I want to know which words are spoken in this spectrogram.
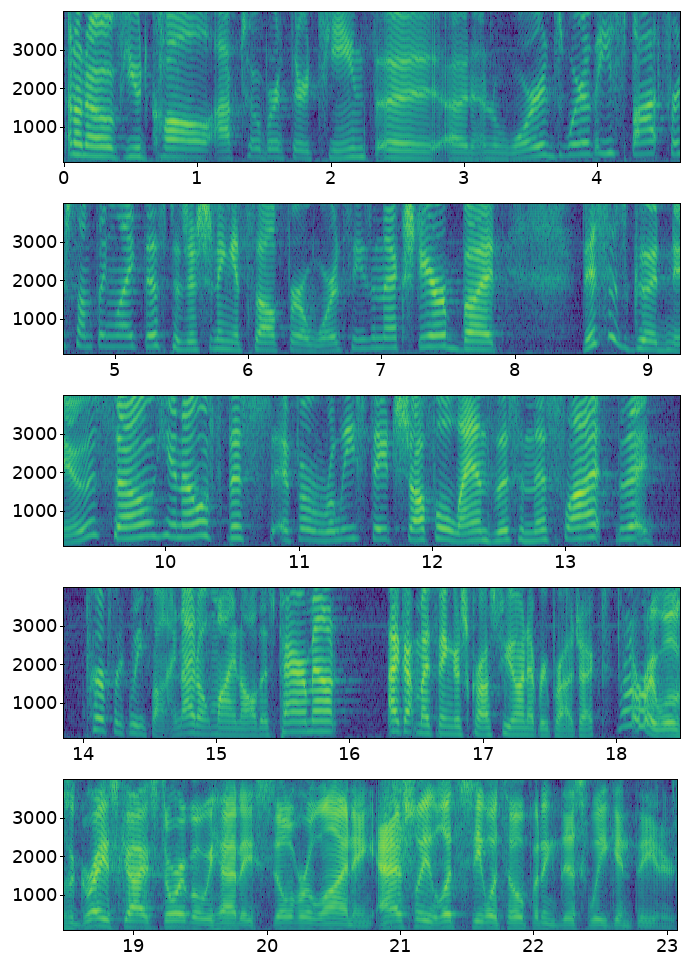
I don't know if you'd call October 13th a, uh, an, an awards-worthy spot for something like this, positioning itself for award season next year, but. This is good news. So you know, if this, if a release date shuffle lands this in this slot, perfectly fine. I don't mind all this. Paramount, I got my fingers crossed for you on every project. All right, well, it was a gray sky story, but we had a silver lining. Ashley, let's see what's opening this week in theaters.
